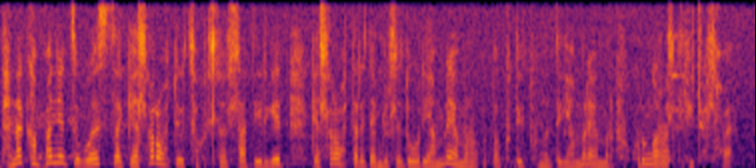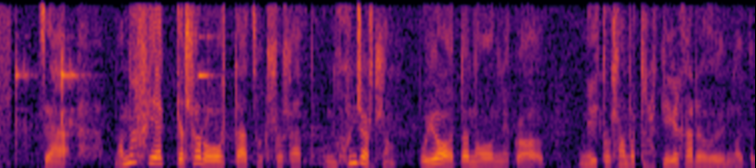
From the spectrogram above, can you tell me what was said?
Танай компани зүгээс гялгар утыг цогцлуулаад эргээд гялгар утаараа дамжуулаад өөр ямар ямар одоо бүтээгдэхүүнүүдийг ямар ямар хөрөнгө оруулалт хийж болох вэ? За манайх яг гялгар уутаа цогцлуулаад нөхөн жорлон буюу одоо нөгөө нэг нийт Улаанбаатар хотын 90 гаруй хувь нь одоо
